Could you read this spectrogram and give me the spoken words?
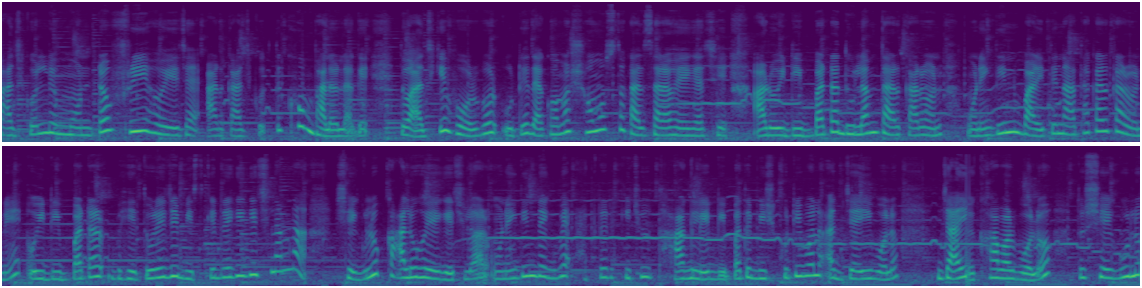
কাজ করলে মনটাও ফ্রি হয়ে যায় আর কাজ করতে খুব ভালো লাগে। তো আজকে ভোর ভোর উঠে দেখো আমার সমস্ত কাজ সারা হয়ে গেছে। আর ওই ডিব্বাটা ধুলাম তার কারণ অনেক দিন বাড়িতে না থাকার কারণে ওই ডিব্বাটার ভেতরে যে বিস্কিট রেখে গেছিলাম না, সেগুলো কালো হয়ে গেছিল। আর অনেক দিন দেখবে একটা কিছু থাকলে ডিব্বাতে বিস্কুটই বলো আর যাই বলো, যাই খাবার বলো, তো সেগুলো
